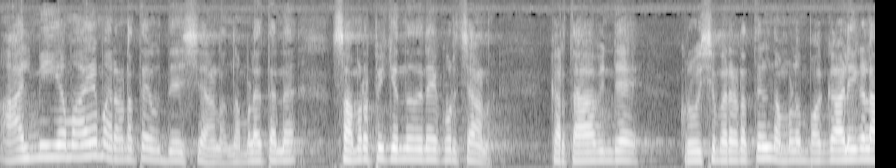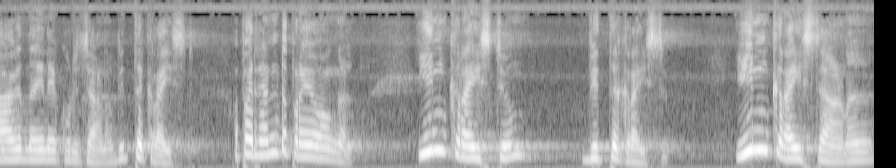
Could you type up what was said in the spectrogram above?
ആത്മീയമായ മരണത്തെ ഉദ്ദേശിച്ചാണ്. നമ്മളെ തന്നെ സമർപ്പിക്കുന്നതിനെക്കുറിച്ചാണ് കർത്താവിന്റെ ക്രൂശ് മരണത്തിൽ നമ്മളും പങ്കാളികളാകുന്നതിനെക്കുറിച്ചാണ് വിത്ത് ക്രൈസ്റ്റ് അപ്പോൾ രണ്ട് പ്രയോഗങ്ങൾ. ഇൻ ക്രൈസ്റ്റും വിത്ത് ക്രൈസ്റ്റും ഇൻ ക്രൈസ്റ്റാണ്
